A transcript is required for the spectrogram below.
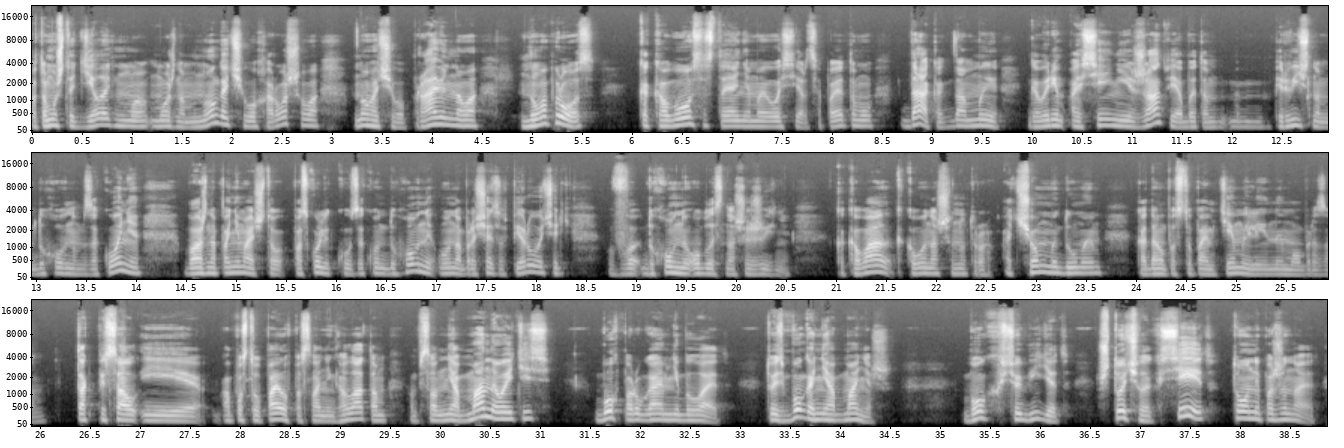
Потому что делать можно много чего хорошего, много чего правильного. Но вопрос, каково состояние моего сердца. Поэтому, да, когда мы говорим о и жатве, об этом первичном духовном законе, важно понимать, что поскольку закон духовный, он обращается в первую очередь в духовную область нашей жизни. Какова, каково наше нутро? О чем мы думаем, когда мы поступаем тем или иным образом? Так писал и апостол Павел в послании к Галатам. Он писал, не обманывайтесь, Бог поругаем не бывает. То есть Бога не обманешь. Бог все видит. Что человек сеет, то он и пожинает.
